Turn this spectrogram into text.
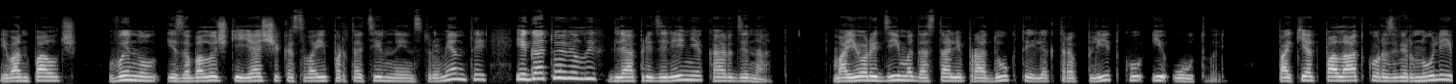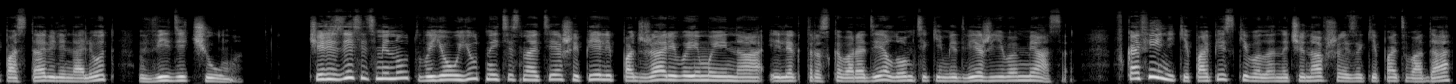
Иван Павлович вынул из оболочки ящика свои портативные инструменты и готовил их для определения координат. Майор и Дима достали продукты, электроплитку и утварь. Пакет-палатку развернули и поставили на лед в виде чума. Через десять минут в ее уютной тесноте шипели поджариваемые на электросковороде ломтики медвежьего мяса. В кофейнике попискивала начинавшая закипать вода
